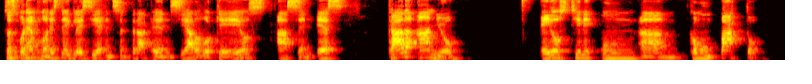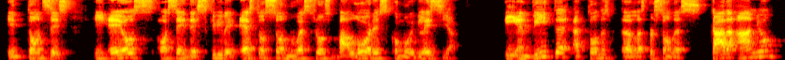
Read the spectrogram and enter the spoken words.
Entonces, por ejemplo, en esta iglesia en, en Seattle, lo que ellos hacen es, cada año, ellos tienen un, um, como un pacto. Entonces, y ellos, o se describe, estos son nuestros valores como iglesia y invite a todas las personas cada año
